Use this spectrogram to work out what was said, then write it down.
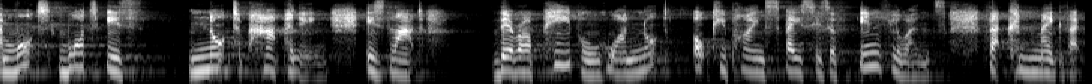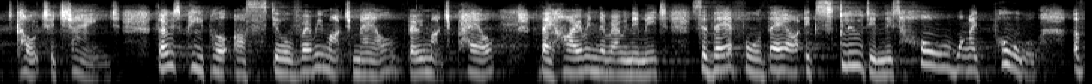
And what's, what is not happening is that there are people who are not occupying spaces of influence that can make that culture change. Those people are still very much male, very much pale. They hire in their own image. So, therefore, they are excluding this whole wide pool of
